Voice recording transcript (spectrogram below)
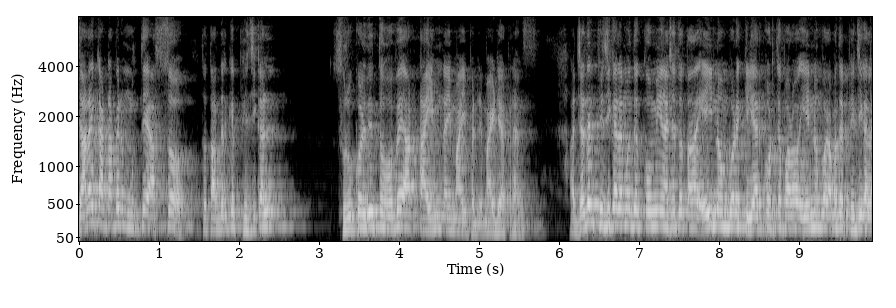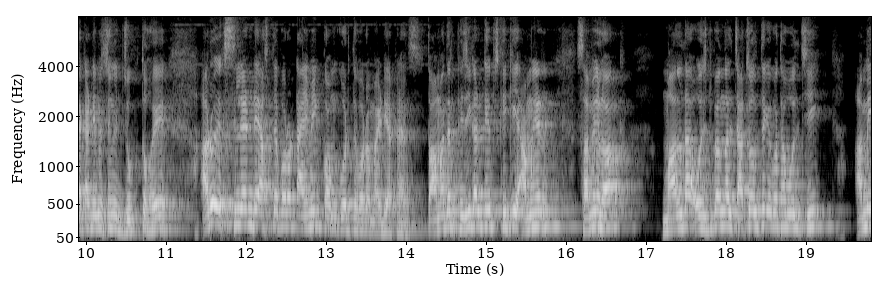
যারাই কাট কাটাপের মধ্যে আসছো, তো তাদেরকে ফিজিক্যাল শুরু করে দিতে হবে। আর টাইম নাই মাই মাই ডিয়ার ফ্রেন্ডস আর যাদের ফিজিক্যালের মধ্যে কমি আছে, তো তারা এই নম্বরে ক্লিয়ার করতে পারো। এই নম্বর আমাদের ফিজিক্যাল একাডেমির সঙ্গে যুক্ত হয়ে আরও এক্সিলেন্টে আসতে পারো টাইমিং কম করতে পারো মাই ডিয়ার ফ্রেন্ডস তো আমাদের ফিজিক্যাল টিপস কী কী? আমির সামিল হক মালদা, ওয়েস্ট বেঙ্গল, চাচল থেকে কথা বলছি। আমি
